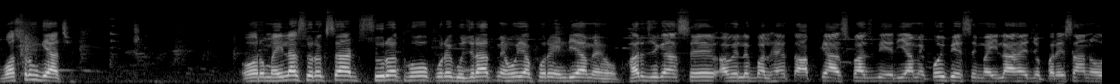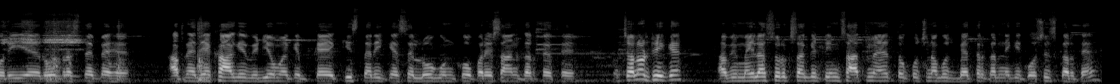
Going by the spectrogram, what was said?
वॉशरूम गया છે और महिला सुरक्षा सूरत हो पूरे गुजरात में हो या पूरे इंडिया में हो हर जगह से अवेलेबल है। तो आपके आसपास भी एरिया में कोई भी ऐसी महिला है जो परेशान हो रही है रोड रस्ते पे है आपने देखा आगे वीडियो में कि, किस तरीके से लोग उनको परेशान करते थे। तो चलो ठीक है अभी महिला सुरक्षा की टीम साथ में है तो कुछ ना कुछ बेहतर करने की कोशिश करते हैं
